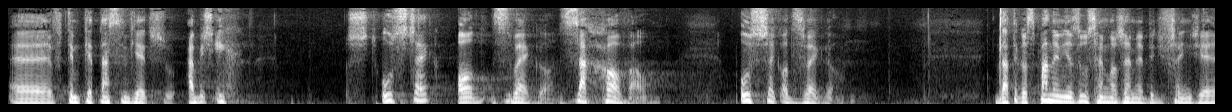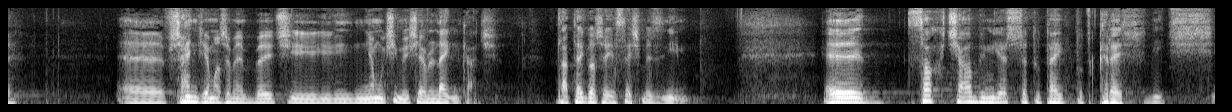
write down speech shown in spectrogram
e, w tym 15 wierszu, abyś ich ustrzegł od złego, zachował, ustrzegł od złego. Dlatego z Panem Jezusem możemy być wszędzie, wszędzie możemy być i nie musimy się lękać, dlatego że jesteśmy z Nim. Co chciałbym jeszcze tutaj podkreślić?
